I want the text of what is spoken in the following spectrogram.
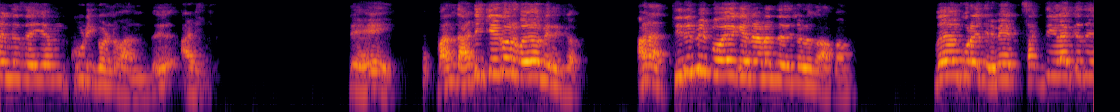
என்ன செய்யும்? கூடிக்கொண்டு வந்து அடிக்கும். டேய் வந்து அடிக்க ஒரு வேகம் இருக்கும். ஆனா திரும்பி போய்க்கு என்ன நடந்ததுன்னு சொல்லுங்க அப்பம் வேகம் குறைஞ்சிரும். சக்தி இழக்குது.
